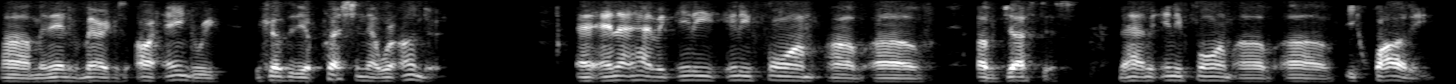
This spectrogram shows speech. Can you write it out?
um, and Native Americans are angry because of the oppression that we're under, and, and not having any any form of of of justice, not having any form of of equality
